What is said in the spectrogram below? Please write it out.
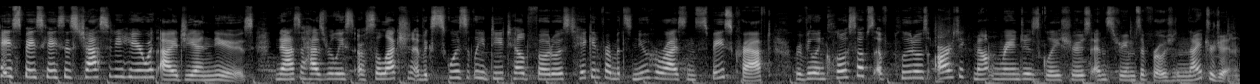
Hey Space Cases, Chastity here with IGN News. NASA has released a selection of exquisitely detailed photos taken from its New Horizons spacecraft, revealing close-ups of Pluto's Arctic mountain ranges, glaciers, and streams of frozen nitrogen.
